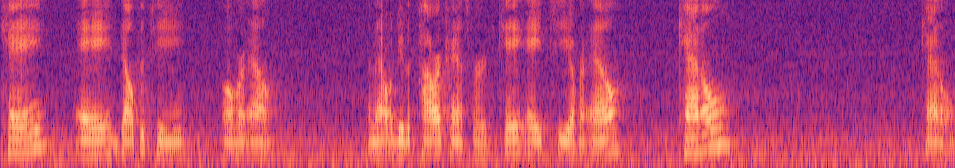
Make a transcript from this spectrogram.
K A delta T over L. And that would be the power transferred. K A T over L. Cattle. Cattle.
